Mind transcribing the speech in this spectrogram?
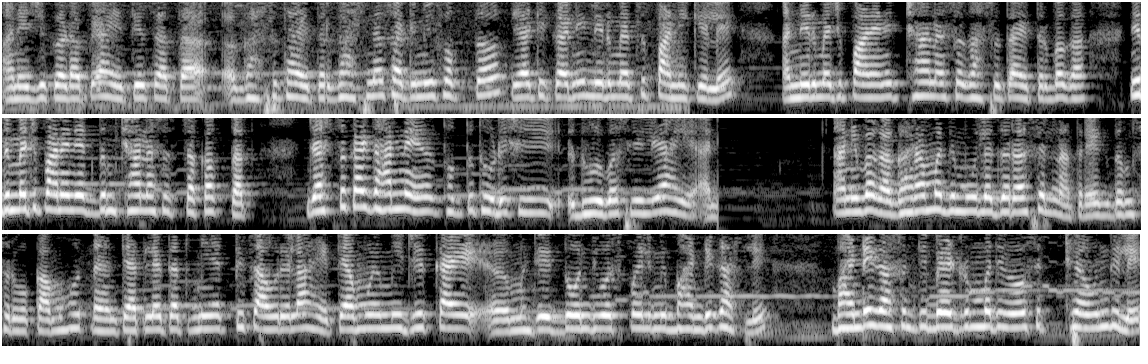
आणि जे कडापे आहे तेच आता घासत आहे. तर घासण्यासाठी मी फक्त या ठिकाणी निरम्याचं पाणी केले. आणि निरम्याच्या पाण्याने छान असं घासत आहे. तर बघा निरम्याच्या पाण्याने एकदम छान असं चकाकतात. जास्त काही घाण नाही फक्त थोडीशी धूळ बसलेली आहे. आणि आणि बघा घरामध्ये मुलं जर असेल ना तर एकदम सर्व काम होत नाही. आणि त्यातल्या त्यात मी एकटीच आवरेल आहे. त्यामुळे मी जे काय म्हणजे दोन दिवस पहिले मी भांडे घासले. भांडे घासून ती बेडरूममध्ये व्यवस्थित ठेवून दिले.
